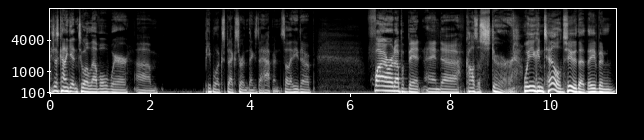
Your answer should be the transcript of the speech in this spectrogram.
It's just kind of getting to a level where um, people expect certain things to happen. So they need to fire it up a bit and uh, cause a stir. Well, you can tell too that they've been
